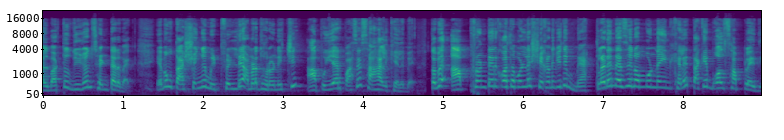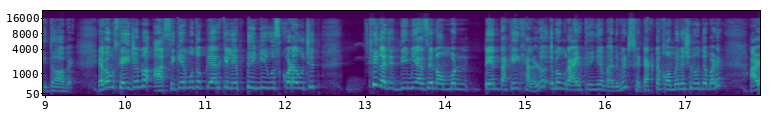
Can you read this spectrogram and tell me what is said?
আলবার্তো দুজন সেন্টার ব্যাক, এবং তার সঙ্গে মিডফিল্ডে আমরা ধরে নিচ্ছি আপুইয়ার পাশে সাহাল খেলবে। তবে আপফ্রন্টের কথা বললে সেখানে যদি McLaren as a number nine খেলে, তাকে বল সাপ্লাই দিতে হবে। এবং সেই জন্য আশিকের মতো প্লেয়ারকে লেফট উইংয়ে ইউজ করা উচিত। ঠিক আছে, দিমি অ্যাজ এ নম্বর টেন তাকেই খেলালো, এবং রাইট উইংয়ে ম্যানভিট সেটা একটা কম্বিনেশন হতে পারে। আর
